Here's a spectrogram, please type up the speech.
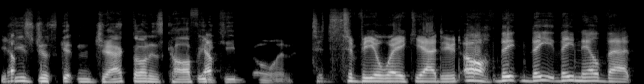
Yep. he's just getting jacked on his coffee Yep. to keep going. to, to be awake yeah dude oh they they they nailed that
